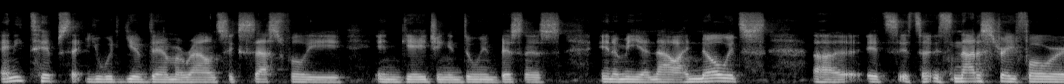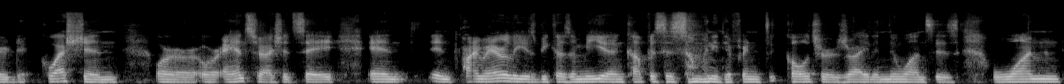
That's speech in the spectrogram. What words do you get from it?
any tips that you would give them around successfully engaging and doing business in EMEA? Now, I know it's uh, it's it's a, it's not a straightforward question or or answer, I should say, and and primarily is because EMEA encompasses so many different cultures, right, and nuances. One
